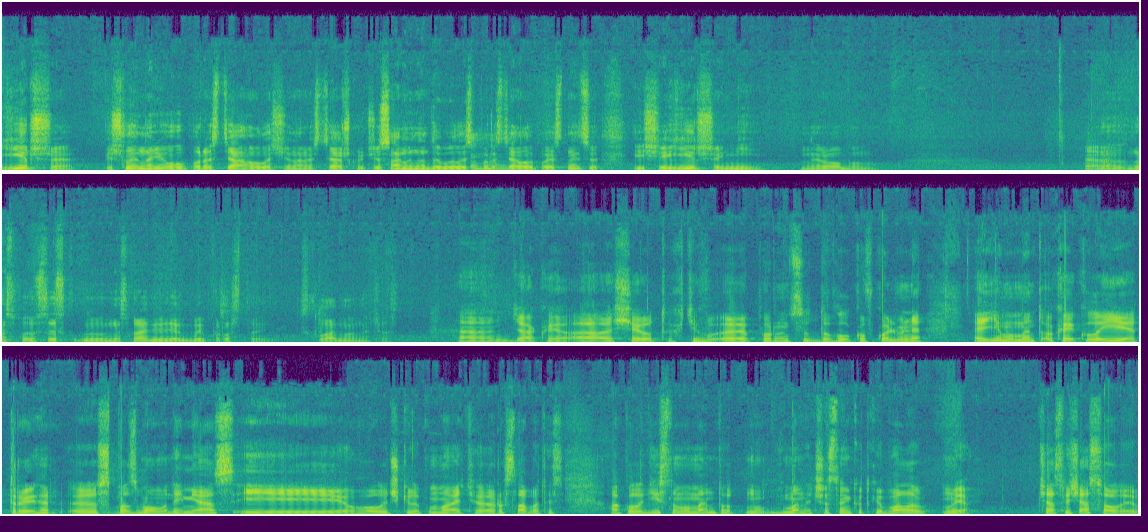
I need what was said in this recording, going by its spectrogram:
гірше, пішли на йогу, порозтягували чи на розтяжку, чи самі надивились, порозтягували поясницю, і ще гірше ні, не робимо. Насп- Все насправді якби просто складно одночасно. Е, Дякую. А ще от хотів е, повернутися до голковколювання. Е, Є момент, окей, коли є тригер, спазмований м'яз, і голочки допомагають розслабитись. А коли дійсно момент, от, ну, в мене частенько таке бувало, ну як, час від часу, але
